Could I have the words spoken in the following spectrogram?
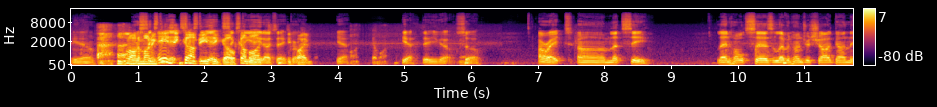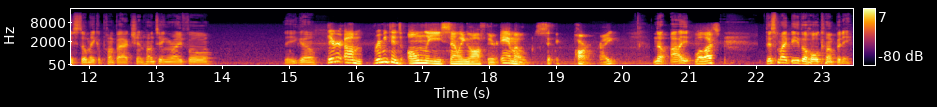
You know, a lot of money. Easy come, easy go. Come on. I think, right? Yeah. Come on. Come on. Yeah, there you go. So, all right, um, let's see. Len Holt says 1100 shotgun. They still make a pump action hunting rifle. There you go. They're um Remington's only selling off their ammo part, right? No, I. Well, that's This might be the whole company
